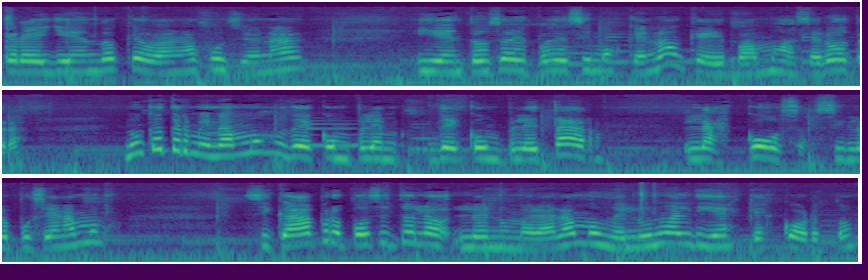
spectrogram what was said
creyendo que van a funcionar y entonces después decimos que no, que vamos a hacer otra. Nunca terminamos de, completar las cosas. Si lo pusiéramos, si cada propósito lo, enumeráramos del 1 al 10, que es corto,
